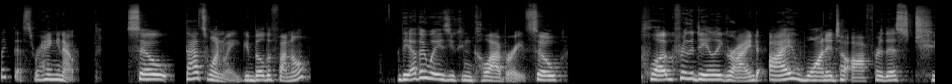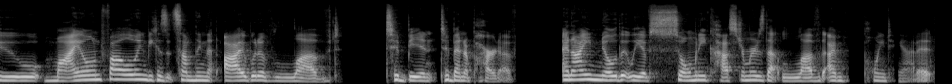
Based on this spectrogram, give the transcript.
like this. We're hanging out. So that's one way. You can build a funnel. The other way is you can collaborate. So plug for the daily grind. I wanted to offer this to my own following because it's something that I would have loved to be to been a part of. And I know that we have so many customers that love I'm pointing at it.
